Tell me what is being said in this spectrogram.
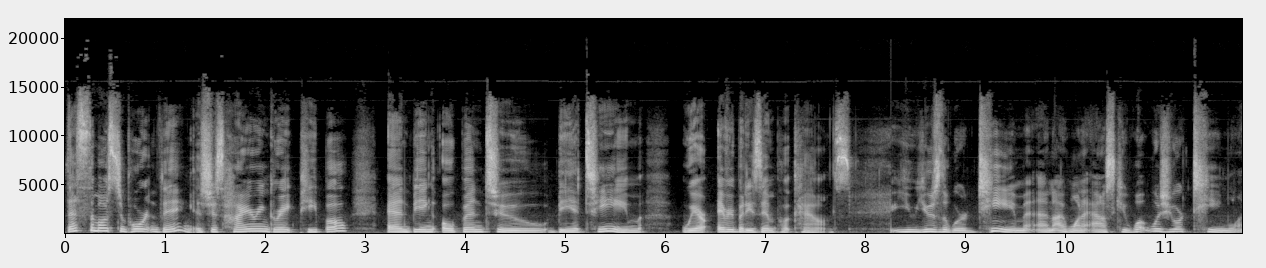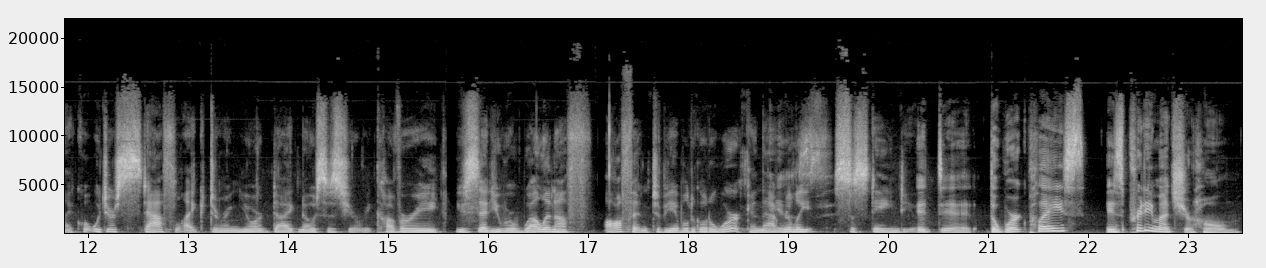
That's the most important thing is just hiring great people and being open to be a team where everybody's input counts. You use the word team, and I want to ask you what was your team like? What was your staff like during your diagnosis, your recovery? You said you were well enough often to be able to go to work, and that really sustained you. It did. The workplace is pretty much your home.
